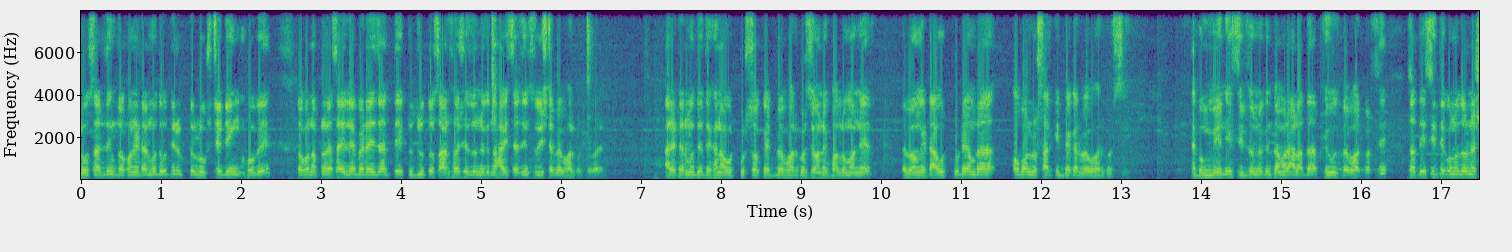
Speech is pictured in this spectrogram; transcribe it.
লো চার্জিং যখন এটার মধ্যে অতিরিক্ত লোডশেডিং হবে, তখন আপনারা চাইলে ব্যাটারি যাতে একটু দ্রুত চার্জ হয়, সেজন্য কিন্তু হাই চার্জিং সুইচটা ব্যবহার করতে পারেন। আর এটার মধ্যে দেখেন আউটপুট সকেট ব্যবহার করছি, অনেক ভালো মানের, এবং এটা আউটপুটে আমরা ওভারলোড সার্কিট ব্রেকার ব্যবহার করছি। এবং মেন এসির জন্য কিন্তু আমরা আলাদা ফিউজ ব্যবহার করছি, যাতে এসিতে কোনো ধরনের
